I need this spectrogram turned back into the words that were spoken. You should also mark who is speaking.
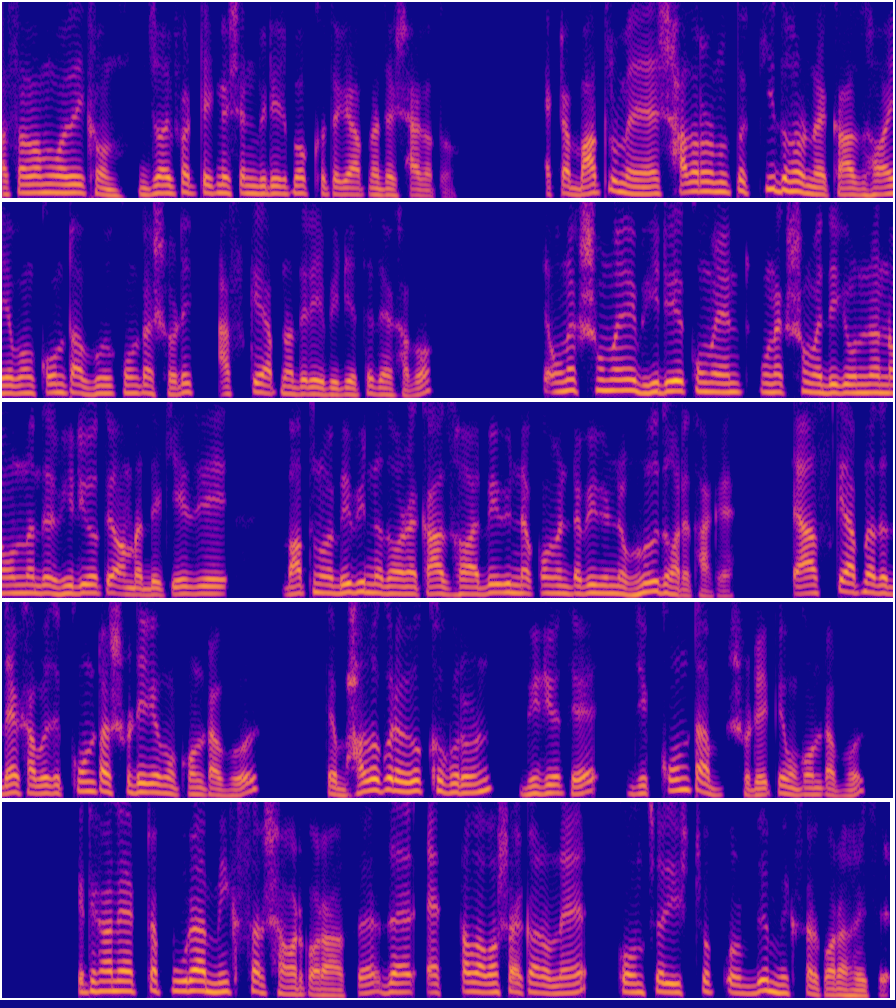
Speaker 1: আসসালামু আলাইকুম। জয়ফার টেকনিশিয়ান বিডির পক্ষ থেকে আপনাদের স্বাগত। একটা বাথরুমে সাধারণত কি ধরনের কাজ হয় এবং কোনটা ভুল, কোনটা সঠিক? আজকে আপনাদের এই ভিডিওতে দেখাবো। তো অনেক সময় ভিডিও কমেন্ট, অনেক সময় দিকে অন্যান্য, অন্যদের ভিডিওতে আমরা দেখি যে বাথরুমে বিভিন্ন ধরনের কাজ হয়, বিভিন্ন কমেন্টে বিভিন্ন ভুল ধরে থাকে। তো আজকে আপনাদের দেখাবো যে কোনটা সঠিক এবং কোনটা ভুল। তো ভালো করে লক্ষ্য করুন ভিডিওতে যে কোনটা সঠিক এবং কোনটা ভুল। এখানে একটা পুরা মিক্সার শাওয়ার করা আছে যার একতলা বসার কারণে কঞ্চের স্টোভ দিয়ে মিক্সার করা হয়েছে।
